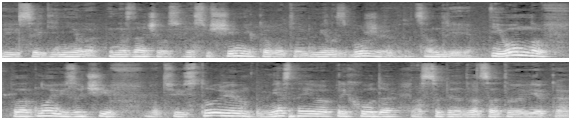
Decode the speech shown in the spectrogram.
и соединило, и назначило сюда священника, вот милость Божия, вот отца Андрея. И он, вплотную изучив вот всю историю местного прихода, особенно 20 века,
